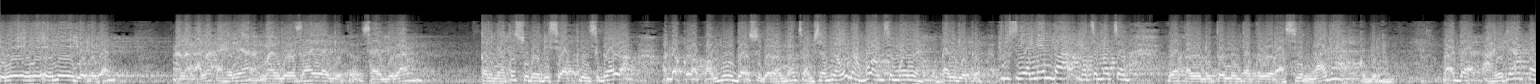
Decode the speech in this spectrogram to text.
ini ini ini gitu kan. Anak-anak akhirnya manggil saya gitu. Saya bilang ternyata sudah disiapin segala. Ada kelapa muda segala macam. Saya bilang udah buang semuanya. Kan gitu. Terus dia minta macam-macam. Ya kalau gitu minta telur asin. Nggak ada aku bilang. Nggak ada. Akhirnya apa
